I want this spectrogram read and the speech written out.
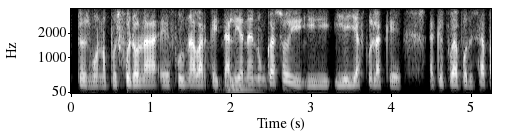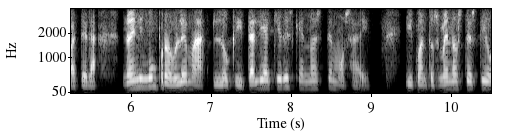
Entonces, bueno, pues fueron la, eh, fue una barca italiana en un caso y, y, y, ella fue la que la que fue a por esa patera. No hay ningún problema. Lo que Italia quiere es que no estemos ahí. Y cuantos menos testigos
